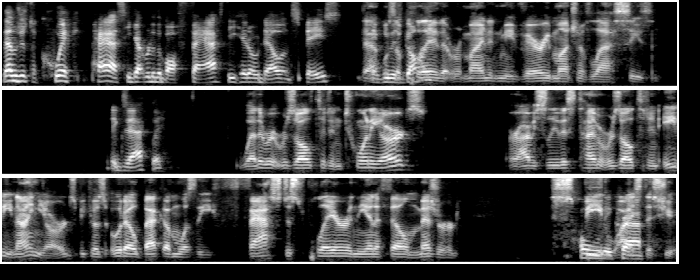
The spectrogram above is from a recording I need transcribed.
That was just a quick pass. He got rid of the ball fast. He hit Odell in space. That was, was, a gone. play that reminded me very much of last season. Exactly. Whether it resulted in 20 yards, or obviously this time it resulted in 89 yards because Odell Beckham was the fastest player in the NFL measured speed wise this year.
